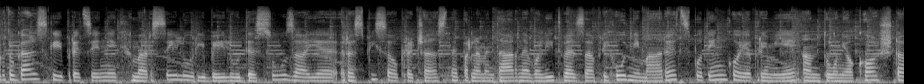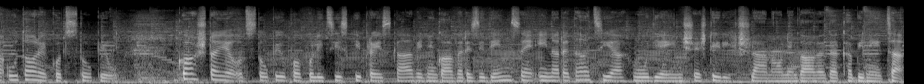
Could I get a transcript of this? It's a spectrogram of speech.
Portugalski predsednik Marcelo Rebelo de Souza je razpisal predčasne parlamentarne volitve za prihodnji marec, potem ko je premijer Antonio Costa v torek odstopil. Costa je odstopil po policijski preiskavi njegove rezidence in aretacijah vodje in še štirih članov njegovega kabineta.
